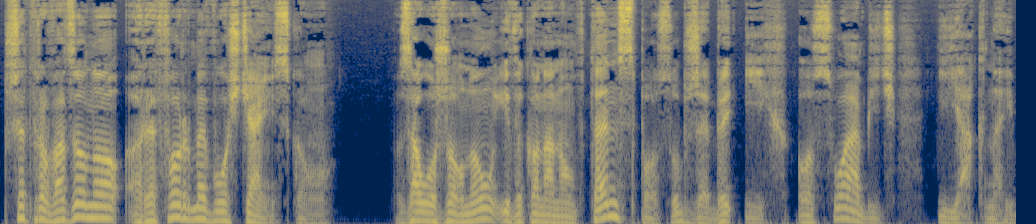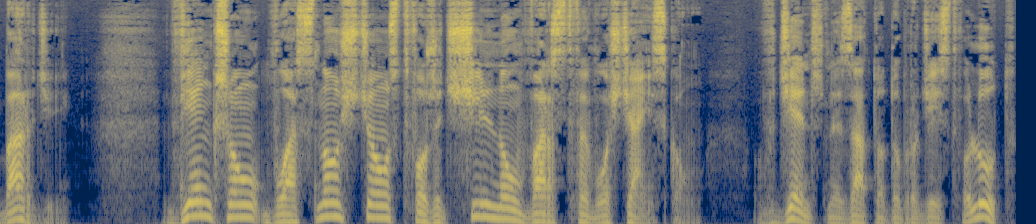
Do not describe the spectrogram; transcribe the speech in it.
przeprowadzono reformę włościańską, założoną i wykonaną w ten sposób, żeby ich osłabić jak najbardziej. Większą własnością stworzyć silną warstwę włościańską. Wdzięczny za to dobrodziejstwo lud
